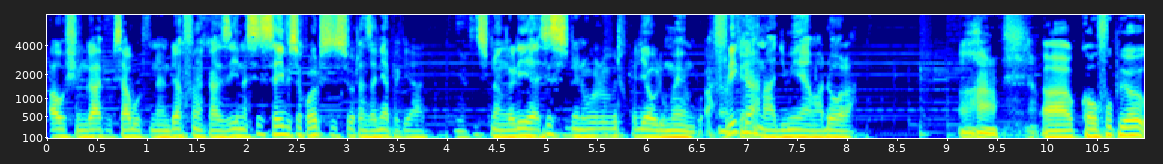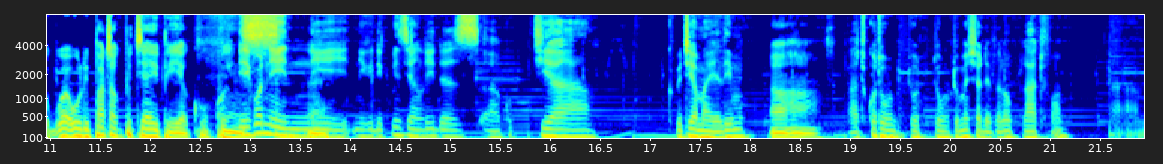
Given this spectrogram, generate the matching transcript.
au shingapi kwa sababu tunaendelea kufanya kazi hii. Na sisi sasa hivi soko letu sisi sio tanzania peke yake. Yeah. sisi tunaangalia sisi tunakojaa ulimwengu afrika Okay. na jumuia ya madola Aha. Uh, kwa ufupi ulipata kupitia ipi ya Queens? ilikuwa ni, ni, ni, ni Queens Young Leaders uh, kupitia kupitia maelimu Aha. uh, tukuwa tu- tu- tu- tumesha develop platform um,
